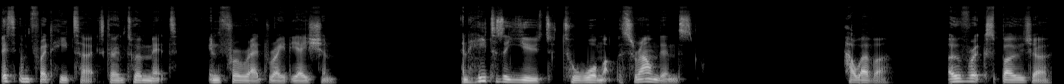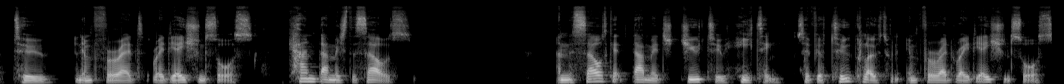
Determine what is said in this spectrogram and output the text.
This infrared heater is going to emit infrared radiation. And heaters are used to warm up the surroundings. However, overexposure to an infrared radiation source can damage the cells. And the cells get damaged due to heating. So if you're too close to an infrared radiation source,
